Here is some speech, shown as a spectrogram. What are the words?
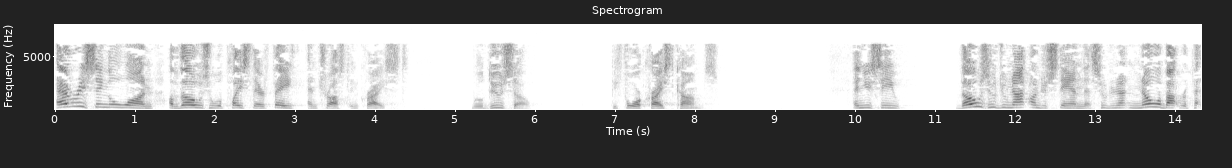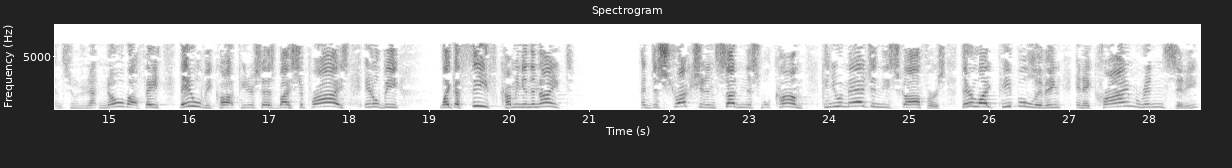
every single one of those who will place their faith and trust in Christ will do so before Christ comes. And you see, those who do not understand this, who do not know about repentance, who do not know about faith, they will be caught, Peter says, by surprise. It'll be like a thief coming in the night. And destruction and suddenness will come. Can you imagine these scoffers? They're like people living in a crime ridden city.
